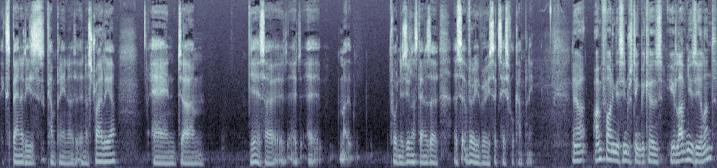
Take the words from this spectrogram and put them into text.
expanded his company in, in Australia, and um, yeah, so it, it, it, for New Zealand standards, a, a very, very successful company. Now, I'm finding this interesting because you love New Zealand,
